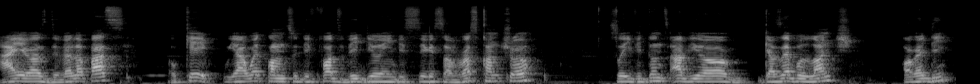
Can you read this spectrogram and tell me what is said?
ROS developers. Okay, we are welcome to the fourth video in this series of ROS control. So if you don't have your Gazebo launch already,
